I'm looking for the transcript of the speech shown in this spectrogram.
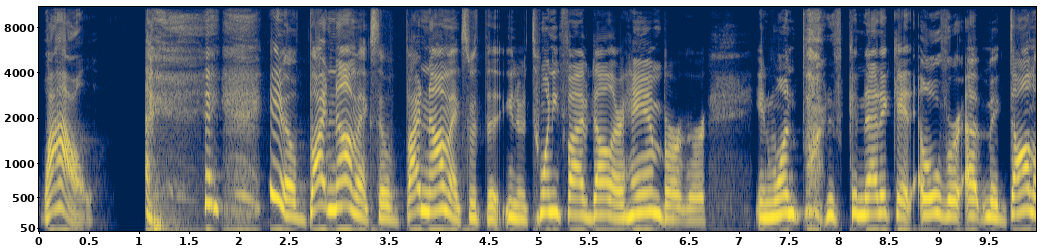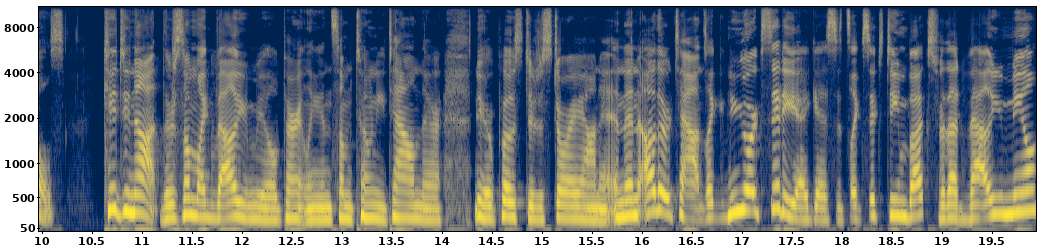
wow. you know, Bidenomics. So Bidenomics with the, you know, $25 hamburger in one part of Connecticut over at McDonald's. Kid you not, there's some like value meal apparently in some Tony town there. New York Post did a story on it. And then other towns, like New York City, I guess it's like 16 bucks for that value meal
